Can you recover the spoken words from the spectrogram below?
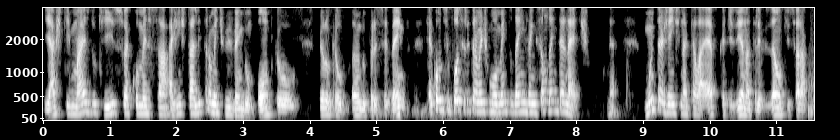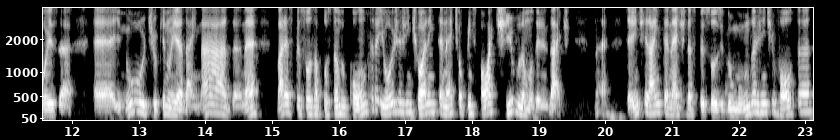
E acho que mais do que isso é começar. A gente está literalmente vivendo um ponto que eu, pelo que eu ando percebendo, que é como se fosse literalmente o momento da invenção da internet. Né? Muita gente naquela época dizia na televisão que isso era coisa é, inútil, que não ia dar em nada, né? Várias pessoas apostando contra, e hoje a gente olha a internet é o principal ativo da modernidade. Né? Se a gente tirar a internet das pessoas e do mundo, a gente volta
